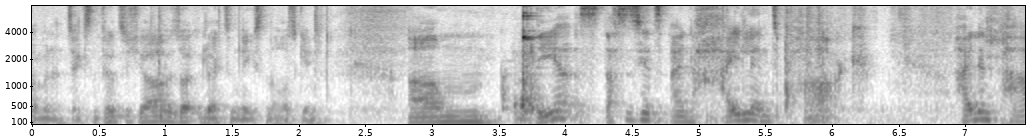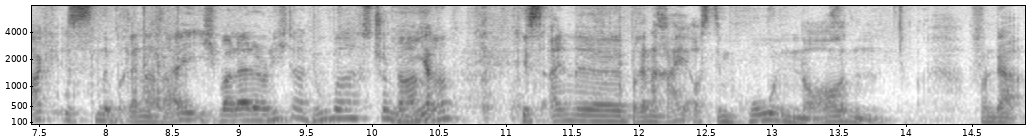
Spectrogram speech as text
haben wir dann 46 Jahre, wir sollten gleich zum nächsten ausgehen. Ähm, der, das ist jetzt ein Highland Park. Highland Park ist eine Brennerei, ich war leider noch nicht da, du warst schon da, ja. ne? Ist eine Brennerei aus dem hohen Norden. Von der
